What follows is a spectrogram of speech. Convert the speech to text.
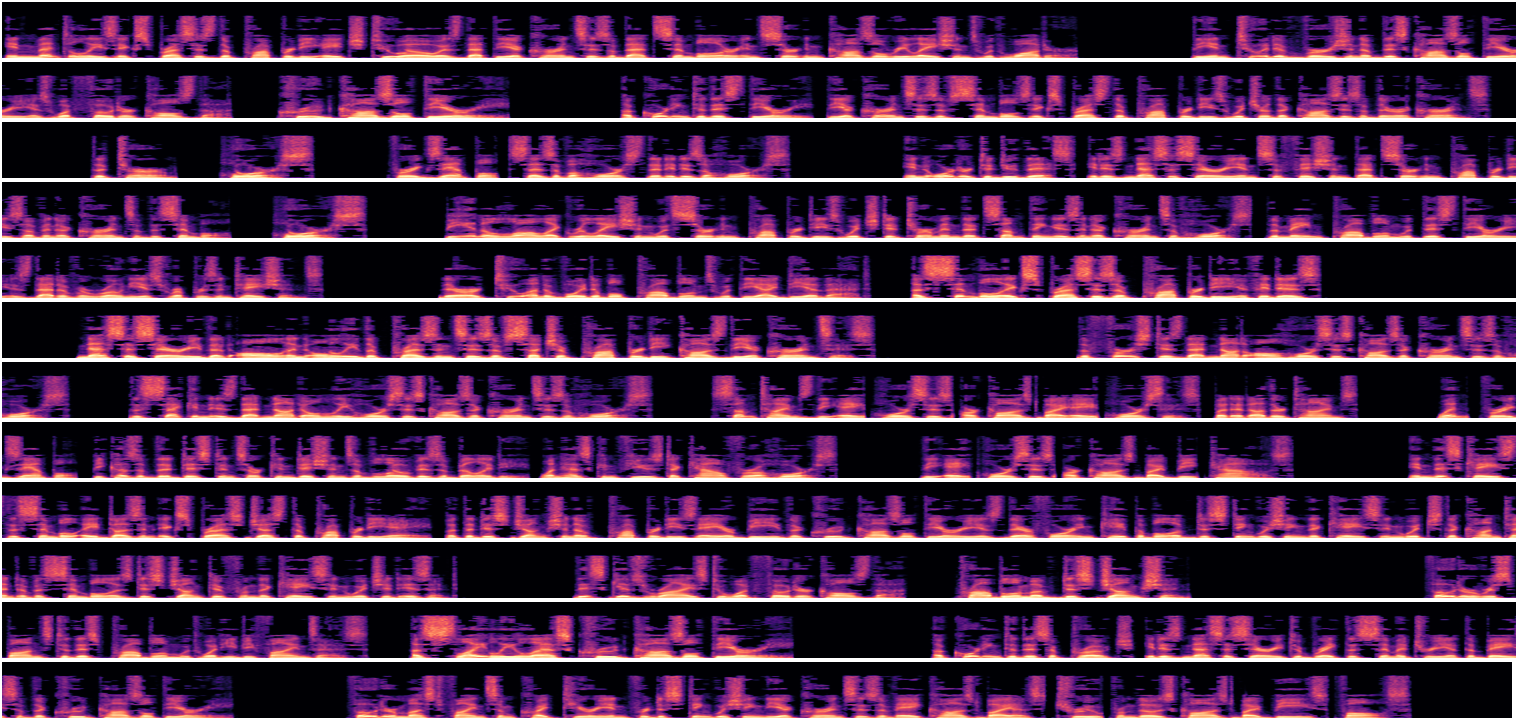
in mentalese expresses the property H2O is that the occurrences of that symbol are in certain causal relations with water. The intuitive version of this causal theory is what Fodor calls the crude causal theory. According to this theory, the occurrences of symbols express the properties which are the causes of their occurrence. The term, horse, for example, says of a horse that it is a horse. In order to do this, it is necessary and sufficient that certain properties of an occurrence of the symbol horse be in a law-like relation with certain properties which determine that something is an occurrence of horse. The main problem with this theory is that of erroneous representations. There are two unavoidable problems with the idea that a symbol expresses a property if it is necessary that all and only the presences of such a property cause the occurrences. The first is that not all horses cause occurrences of horse. The second is that not only horses cause occurrences of horse. Sometimes the A horses are caused by A horses, but at other times when, for example, because of the distance or conditions of low visibility, one has confused a cow for a horse, the A horses are caused by B cows. In this case the symbol A doesn't express just the property A, but the disjunction of properties A or B. The crude causal theory is therefore incapable of distinguishing the case in which the content of a symbol is disjunctive from the case in which it isn't. This gives rise to what Fodor calls the problem of disjunction. Fodor responds to this problem with what he defines as a slightly less crude causal theory. According to this approach, it is necessary to break the symmetry at the base of the crude causal theory. Fodor must find some criterion for distinguishing the occurrences of A caused by A's true from those caused by B's false.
